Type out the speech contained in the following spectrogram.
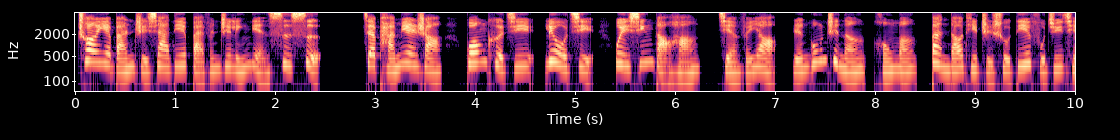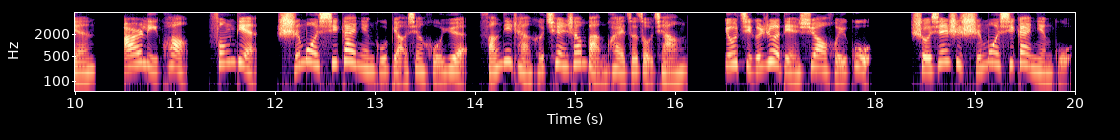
创业板指下跌百分之零点四四。在盘面上，光刻机、六 G、卫星导航、减肥药、人工智能、鸿蒙半导体指数跌幅居前，而锂矿、风电、石墨烯概念股表现活跃，房地产和券商板块则走强。有几个热点需要回顾。首先是石墨烯概念股，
